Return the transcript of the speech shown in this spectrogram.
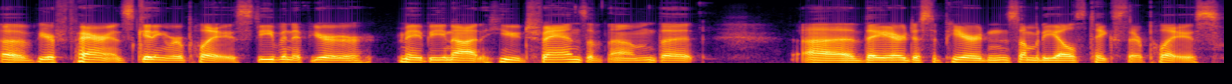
of your parents getting replaced, even if you're maybe not huge fans of them, that uh, they are disappeared and somebody else takes their place.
